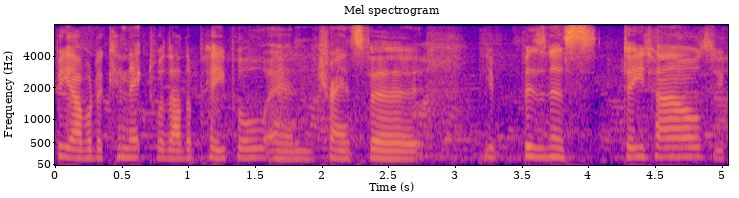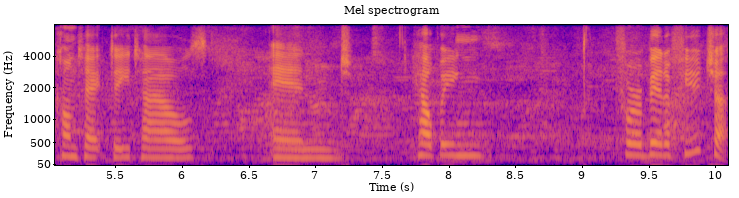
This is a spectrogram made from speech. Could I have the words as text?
be able to connect with other people and transfer your business details, your contact details, and helping for a better future.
